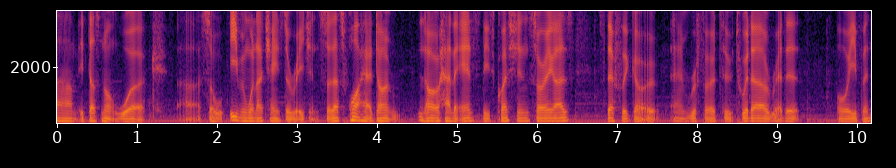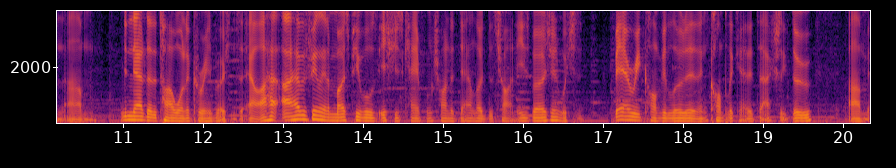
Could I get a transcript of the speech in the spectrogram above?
um, it does not work. Uh, so even when I change the region, so that's why I don't know how to answer these questions. Sorry guys. So definitely go and refer to Twitter, Reddit, or even um, now that the Taiwan and Korean versions are out. I, ha I have a feeling that most people's issues came from trying to download the Chinese version, which is very convoluted and complicated to actually do. Um,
